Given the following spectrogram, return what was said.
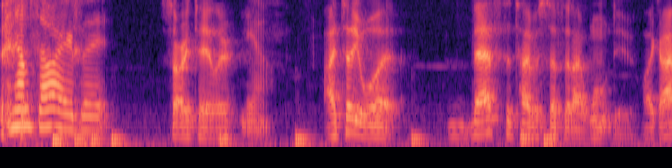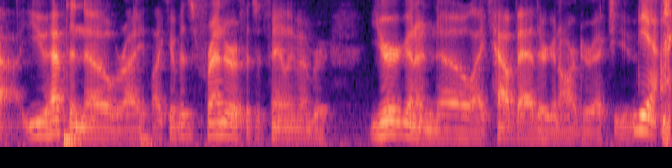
And I'm sorry, but Sorry, Taylor. yeah. I tell you what, that's the type of stuff that I won't do. Like I, you have to know, right? Like if it's a friend or if it's a family member, you're gonna know like how bad they're gonna art direct you. Yeah.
